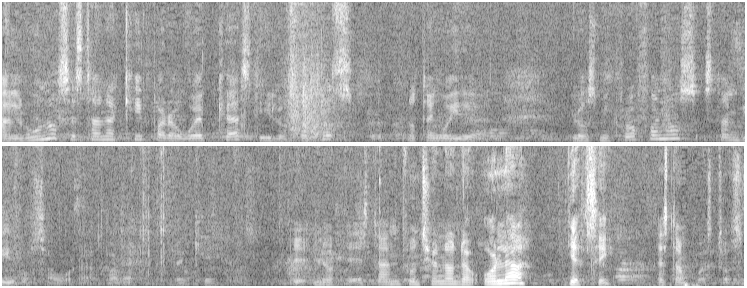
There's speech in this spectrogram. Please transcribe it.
algunos están aquí para webcast y los otros no tengo idea. Los micrófonos están vivos ahora. Para que, eh, no, ¿Están funcionando? Hola. Ya sí, están puestos.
